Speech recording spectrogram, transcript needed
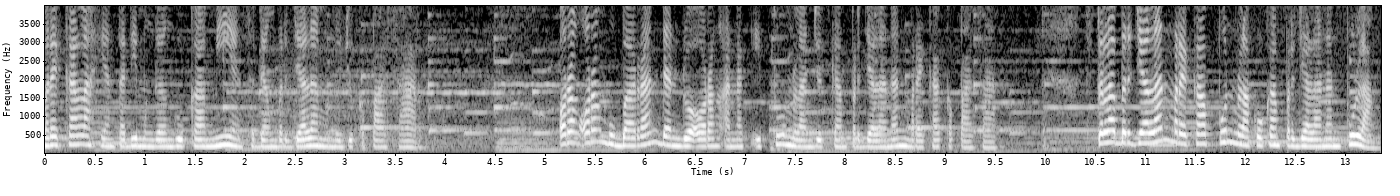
Merekalah yang tadi mengganggu kami yang sedang berjalan menuju ke pasar. Orang-orang bubaran dan dua orang anak itu melanjutkan perjalanan mereka ke pasar. Setelah berjalan, mereka pun melakukan perjalanan pulang.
